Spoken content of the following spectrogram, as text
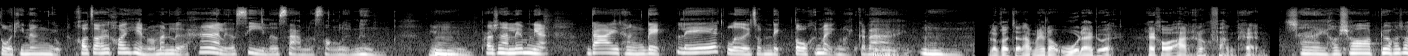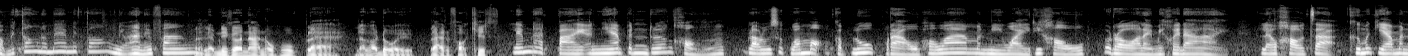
ตัวที่นั่งอยู่ เขาจะค่อยๆเห็นว่ามันเหลือห้าเหลือสี่เหลือสามเหลือสองเหลือหนึ่งอืม เพราะฉะนั้นเล่มเนี้ยได้ทั้งเด็กเล็กเลยจนเด็กโตขึ้นมาอีกหน่อยก็ได้ อืมแล้วก็จะทำให้เราอู้ได้ด้วย ให้เขาอ่านให้เราฟังแทน ใช่เขาชอบด้วยเขาบอกไม่ต้องนะแม่ไม่ต้องเดี๋ยวอ่านให้ฟัง เล่มนี้ก็นาโนฮูกแปล แล้วก็โดยแปลน for kids เล่มถัดไปอันนี้เป็นเรื่องของเรารู้สึกว่าเหมาะกับลูกเรา เพราะว่ามันมีวัยที่เขารออะไรไม่ค่อยได้ แล้วเขาจะคือเมื่อกี้มัน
